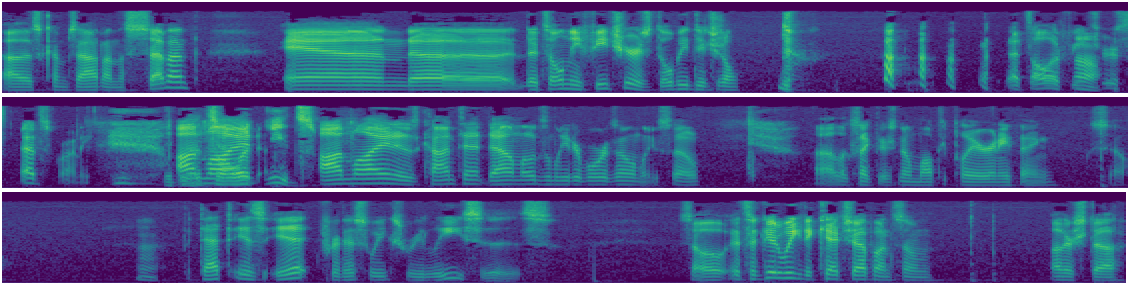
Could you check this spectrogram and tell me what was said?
Uh, this comes out on the 7th, and uh, its only feature is Dolby Digital. That's all it Oh. features. That's funny. Maybe That's all Online- it needs. Online is content downloads and leaderboards only. So, uh, looks like there's no multiplayer or anything. So, but that is it for this week's releases. So it's a good week to catch up on some other stuff.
